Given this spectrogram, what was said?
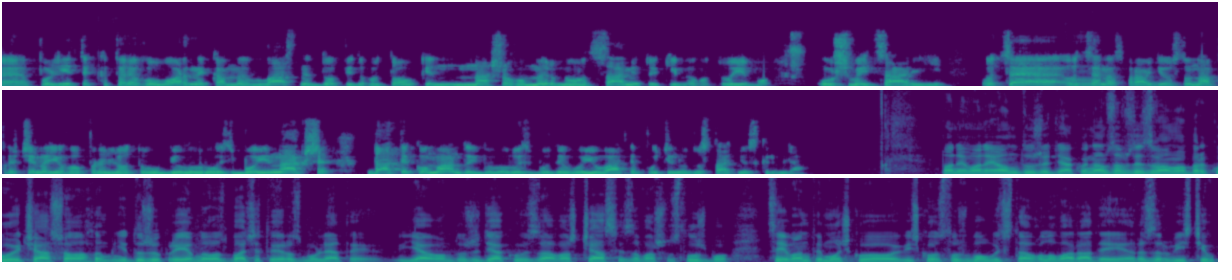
е, політик переговорниками власне до підготовки нашого мирного саміту, який ми готуємо у Швейцарії. Оце, оце насправді основна причина його прильоту у Білорусь. Бо інакше дати команду, і Білорусь буде воювати Путіну достатньо з Кремля. Пане Іване, я вам дуже дякую. Нам завжди з вами бракує часу, але мені дуже приємно вас бачити і розмовляти. Я вам дуже дякую за ваш час і за вашу службу. Це Іван Тимочко, військовослужбовець та голова ради резервістів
